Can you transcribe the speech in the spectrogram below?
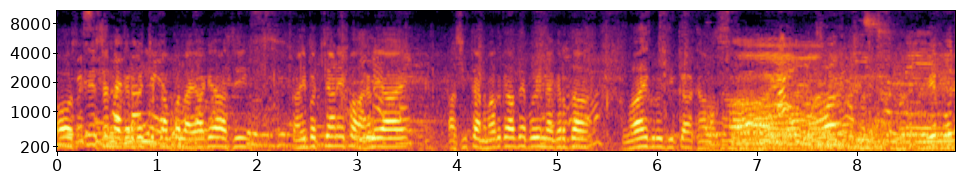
ਔਰ ਇਸ ਨਗਰ ਵਿੱਚ ਕੈਂਪ ਲਾਇਆ ਗਿਆ ਸੀ। ਕਈ ਬੱਚਿਆਂ ਨੇ ਭਾਗ ਲਿਆ ਹੈ। ਅਸੀਂ ਧੰਨਵਾਦ ਕਰਦੇ ਹਾਂ ਪੂਰੇ ਨਗਰ ਦਾ। ਵਾਹਿਗੁਰੂ ਜੀ ਕਾ ਖਾਲਸਾ। ਇਹ ਬਹੁਤ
